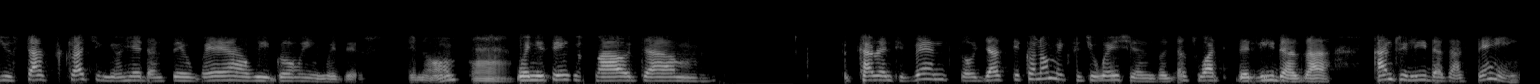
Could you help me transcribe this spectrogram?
you start scratching your head and say, where are we going with this? You know, Mm. when you think about um, current events or just economic situations or just what the leaders are, country leaders are saying,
